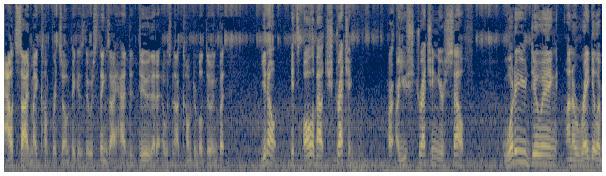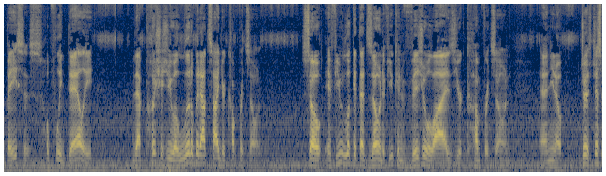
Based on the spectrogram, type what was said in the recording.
outside my comfort zone because there was things I had to do that I was not comfortable doing. But you know, it's all about stretching. Are, are, you stretching yourself? What are you doing on a regular basis, hopefully daily, that pushes you a little bit outside your comfort zone? So if you look at that zone, if you can visualize your comfort zone, and you know, just just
